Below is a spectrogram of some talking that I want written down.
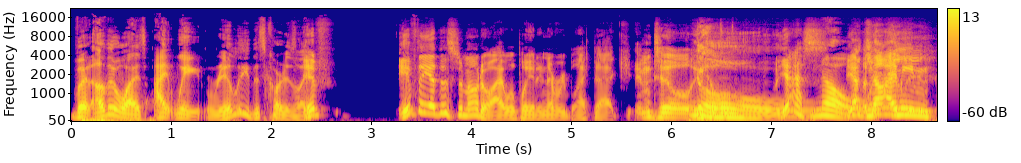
But otherwise, I wait, really? This card is like If if they had this Tomoto, I will play it in every black deck until until Yes. No. Yeah. No. I mean,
